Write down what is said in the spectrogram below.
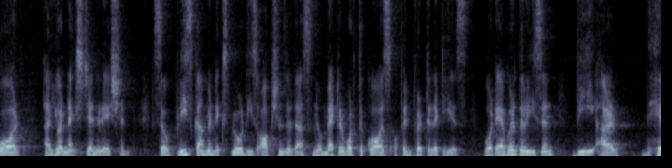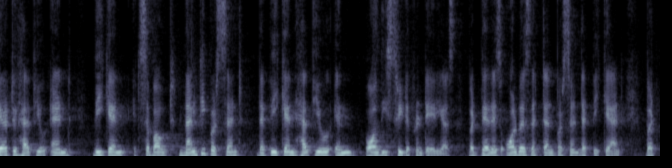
for uh, your next generation. So please come and explore these options with us, no matter what the cause of infertility is. Whatever the reason, we are here to help you, and we can, it's about 90% that we can help you in all these three different areas. But there is always that 10% that we can't. But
